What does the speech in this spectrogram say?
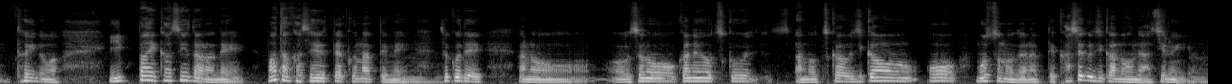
というのはいっぱい稼いだらねまた稼ぎたくなってね、うん。そこであのそのお金をつくあの使う時間を持つのではなくて稼ぐ時間の方に走るんよ。うん。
